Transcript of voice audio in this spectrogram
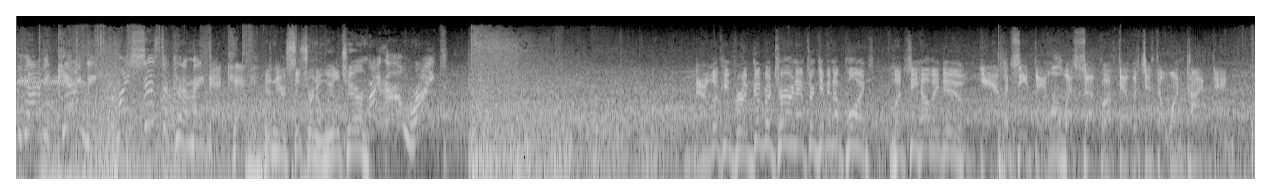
You gotta be kidding me! My sister could have made that kick. Isn't your sister in a wheelchair? I know, right? They're looking for a good return after giving up points. Let's see how they do. Yeah, let's see if they always suck or if that was just a one-time thing.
